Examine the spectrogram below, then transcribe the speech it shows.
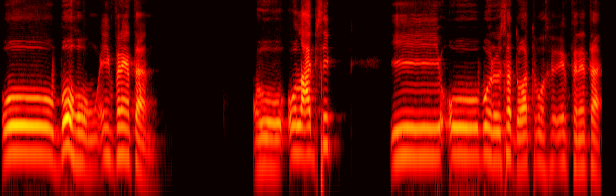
O Bochum enfrenta o, o Leipzig. E o Borussia Dortmund enfrenta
